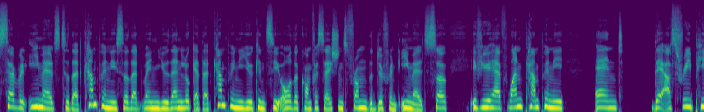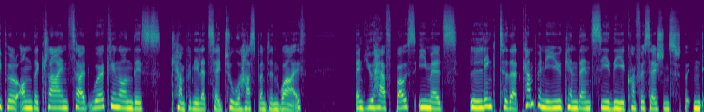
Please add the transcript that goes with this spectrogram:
several emails to that company so that when you then look at that company, you can see all the conversations from the different emails. So if you have one company and there are three people on the client side working on this company, let's say two husband and wife, and you have both emails linked to that company, you can then see the conversations and,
